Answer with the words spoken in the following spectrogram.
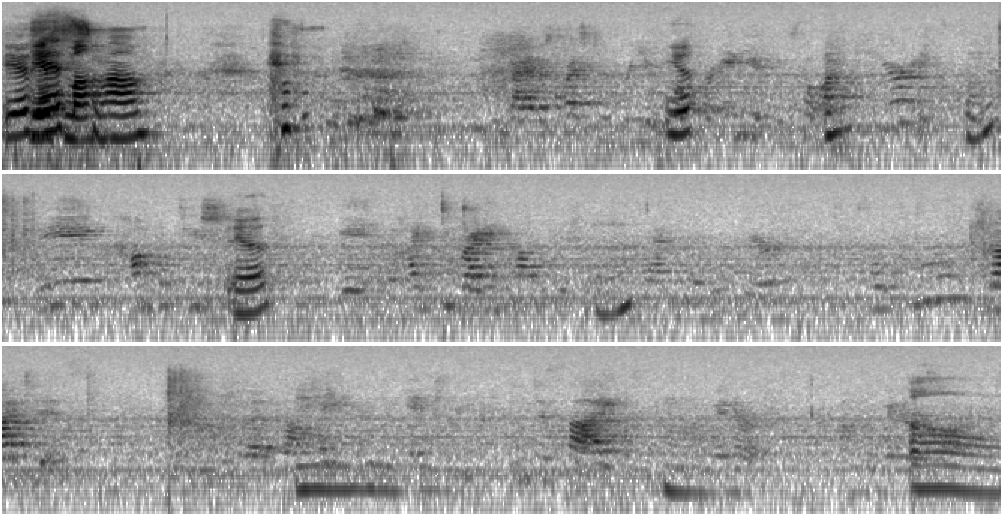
Yes, Yes, ma'am. ma'am. Yeah. Mhm. Yeah. in the haiku writing competition in Canada every year. So who judges the, the haiku entry? Who decides the winner? The winner? Oh.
